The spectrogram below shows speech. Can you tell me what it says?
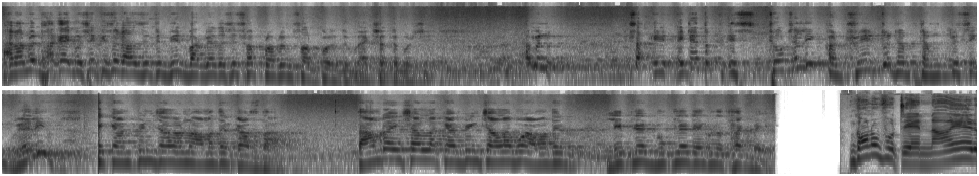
আর আমরা ঢাকায় বসে কিছু রাজনীতিবিদ বাংলাদেশের সব প্রবলেম সলভ করে দেবো একসাথে বসে। Mean, এ- এটা তো totally country to democratic values campaign চালানো আমাদের কাজ না তা আমরা ইনশাল্লাহ ক্যাম্পেইন চালাবো আমাদের লিফলেট বুকলেট এগুলো থাকবে। গণভোটে নায়ের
